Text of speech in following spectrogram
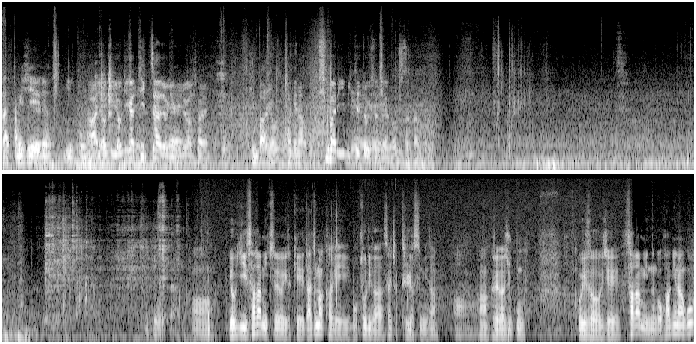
아, 당시에는 이 공간에 아 여기 여기가 T자 예, 여기군요. 네. 신발을 여기서 확인하고 신발이 이 밑에 예, 쪽 예, 있었나요? 여기 있었단 말이에요. 이쪽으로 자. 어, 여기 사람이 있어요. 이렇게 나지막하게 목소리가 살짝 들렸습니다. 아, 아, 그래가지고 거기서 이제 사람이 있는 거 확인하고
